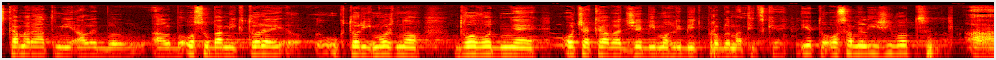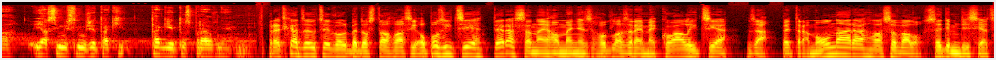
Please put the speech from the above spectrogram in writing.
s kamarátmi alebo, alebo osobami, ktoré, u ktorých možno dôvodne očakávať, že by mohli byť problematické. Je to osamelý život a ja si myslím, že tak, tak je to správne. V predchádzajúcej voľbe dostal hlasy opozície, teraz sa na jeho mene zhodla zrejme koalícia. Za Petra Molnára hlasovalo 77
